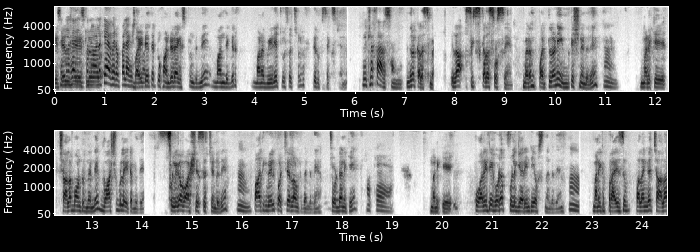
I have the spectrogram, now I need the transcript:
రిటైల్ రేట్లు బయట అయితే టూ హండ్రెడ్ ఎక్స్ట్రా ఉంటుంది. మన దగ్గర మన వీడియో చూసి వచ్చిన ఫిఫ్టీ రూపీస్ ఎక్స్ట్రా అండి. వీటిలో కార్స్ అండి. ఇందులో కలర్స్ మేడం. ఇలా సిక్స్ కలర్స్ వస్తాయండి. మేడం పట్టులోని ఇమిటేషన్ అండి ఇది. మనకి చాలా బాగుంటుందండి. వాషబుల్ ఐటమ్ ఇది. ఫుల్గా వాష్ చేసి వచ్చింది ఇది. పాతిక వేలు పట్టుచీరలా ఉంటుందండి ఇది. చూడడానికి. మనకి క్వాలిటీ కూడా ఫుల్ గ్యారంటీ వస్తుందండి ఇది. మనకి ప్రైస్ పరంగా చాలా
